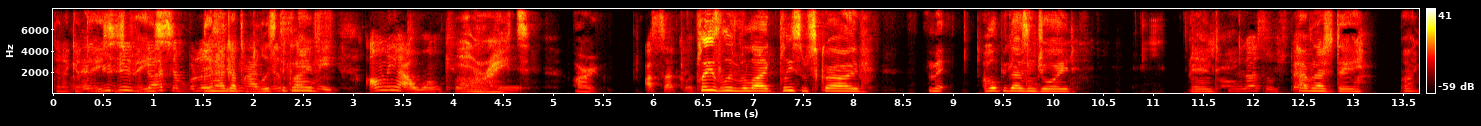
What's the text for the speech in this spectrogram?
Then I got and the ace of. The then I got the ballistic knife. Like I only had one kill. All right. All right. I suck with Please leave a like. Please subscribe. I hope you guys enjoyed. And have a nice day. Bye.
